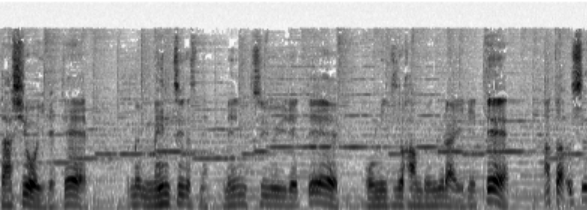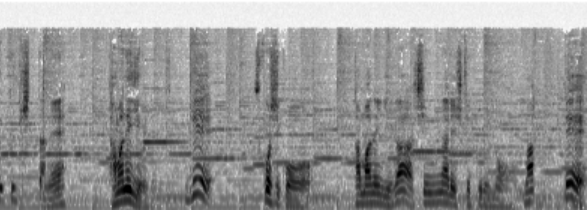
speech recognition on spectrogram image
出汁を入れて、め、めんつゆですね。めんつゆ入れて、お水半分ぐらい入れて、あとは薄く切ったね、玉ねぎを入れる。で、少しこう、玉ねぎがしんなりしてくるのを待って、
